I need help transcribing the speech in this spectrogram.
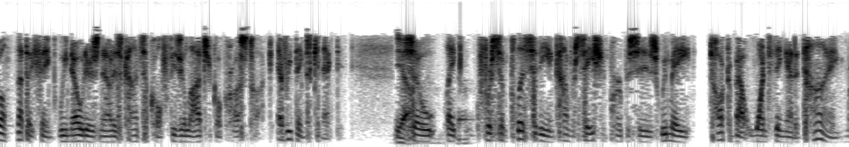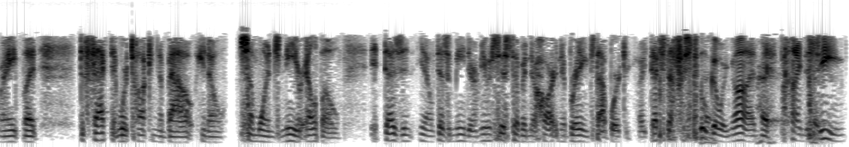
well, not that I think, we know there's now this concept called physiological crosstalk. Everything's connected. Yeah. So, like, Yeah. for simplicity and conversation purposes, we may talk about one thing at a time, right? But the fact that we're talking about, you know, someone's knee or elbow, it doesn't, you know, it doesn't mean their immune system and their heart and their brain stop working. Like that stuff is still Right. going on Right. behind the scenes,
